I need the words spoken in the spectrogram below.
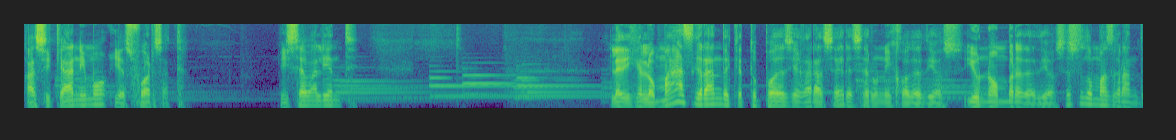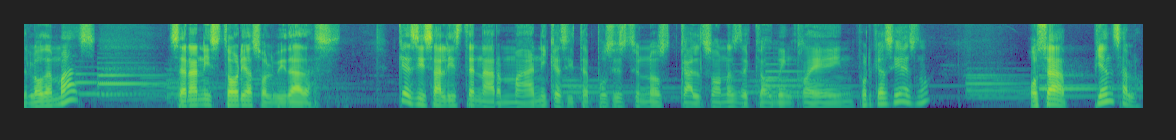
Así que ánimo y esfuérzate. Y sé valiente. Le dije, lo más grande que tú puedes llegar a ser es ser un hijo de Dios y un hombre de Dios. Eso es lo más grande. Lo demás serán historias olvidadas. Que si saliste en Armani, que si te pusiste unos calzones de Calvin Klein, porque así es, ¿no? O sea, piénsalo.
